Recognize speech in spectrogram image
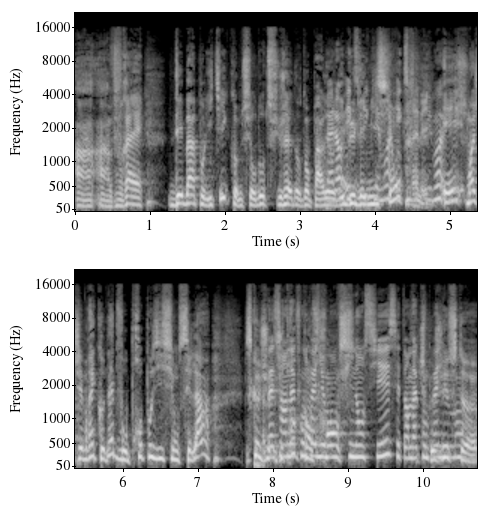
un, vrai débat politique, comme sur d'autres sujets dont on parlait au début de l'émission. Et moi, j'aimerais connaître vos propositions. C'est là. Parce que je, ah bah, c'est un accompagnement financier, c'est un accompagnement. Juste, euh, euh,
